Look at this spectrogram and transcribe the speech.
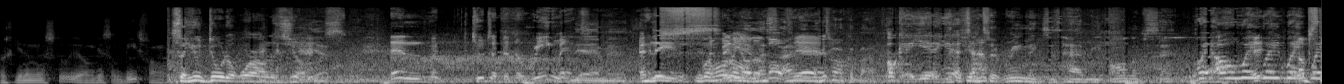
Let's get him in the studio and get some beats from him. So you do the world is yours. Then with Q-Tip did the remix. Yeah, man. And then Well, hold on. on Let's, I didn't yeah. even talk about that. Okay, yeah, yeah. The tell- Q-Tip remix just had me all upset. Wait, oh, wait, wait, wait, Upset?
